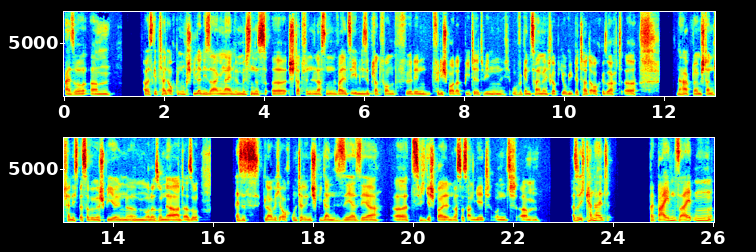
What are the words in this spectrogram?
Also, ähm, aber es gibt halt auch genug Spieler, die sagen, nein, wir müssen das äh, stattfinden lassen, weil es eben diese Plattform für, den, für die Sportart bietet, wie ein Uwe Gensheimer, ich glaube, Yogi Bitt hat auch gesagt, äh, nach aktuellem Stand fände ich es besser, wenn wir spielen ähm, oder so in der Art. Also es ist, glaube ich, auch unter den Spielern sehr, sehr äh, zwiegespalten, was das angeht. Und ähm, also ich kann halt bei beiden Seiten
